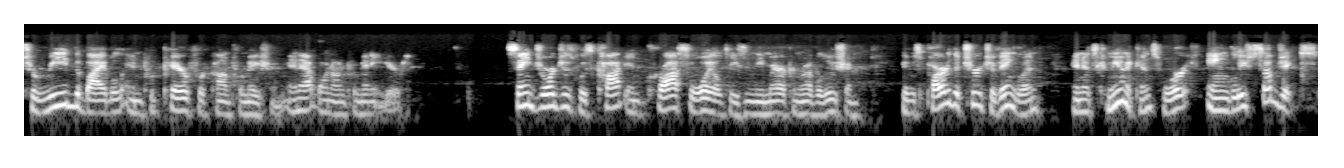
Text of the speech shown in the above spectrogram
to read the Bible and prepare for confirmation, and that went on for many years. St. George's was caught in cross loyalties in the American Revolution. It was part of the Church of England, and its communicants were English subjects.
